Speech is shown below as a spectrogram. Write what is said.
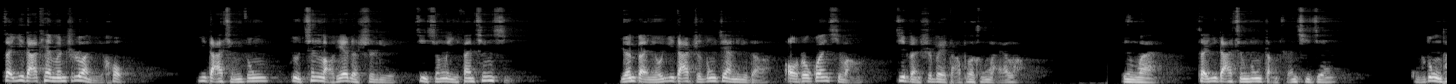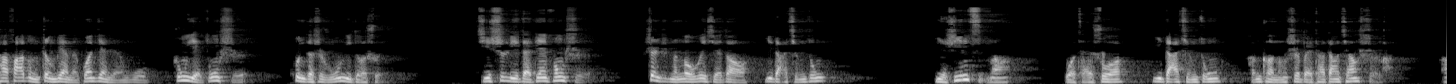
在伊达天文之乱以后，伊达晴宗对亲老爹的势力进行了一番清洗，原本由伊达直宗建立的澳洲关系网基本是被打破重来了。另外，在伊达晴宗掌权期间，鼓动他发动政变的关键人物中野宗实混的是如鱼得水，其势力在巅峰时，甚至能够威胁到伊达晴宗。也是因此呢，我才说伊达晴宗很可能是被他当枪使了啊。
